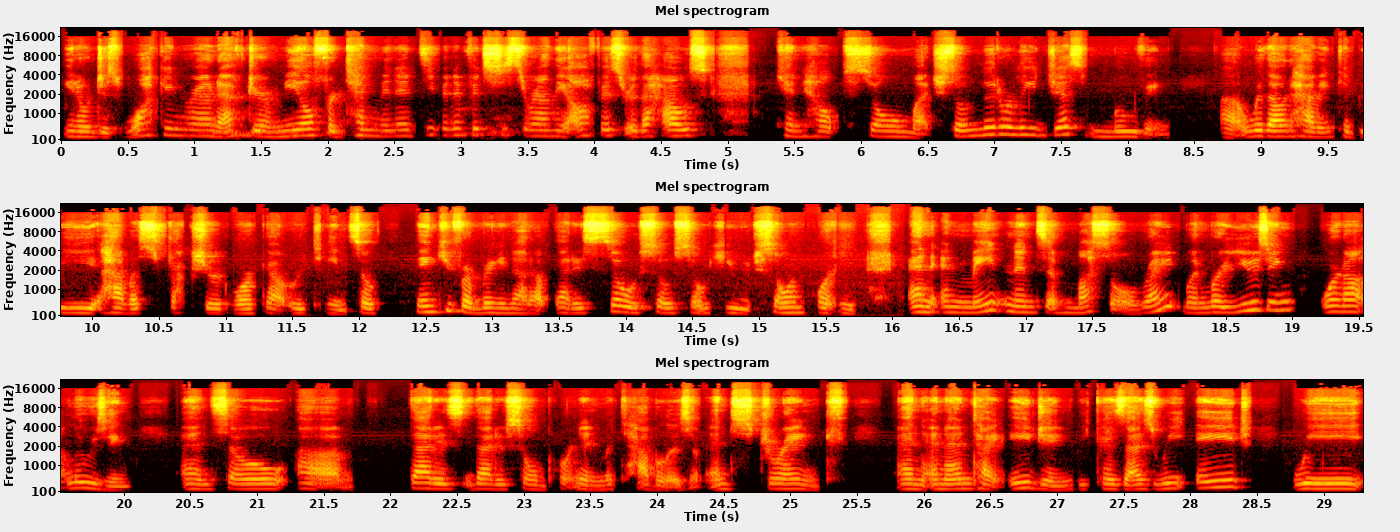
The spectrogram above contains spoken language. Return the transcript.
You know, just walking around after a meal for 10 minutes, even if it's just around the office or the house, can help so much. So, literally, just moving uh, without having to be have a structured workout routine. So, thank you for bringing that up. That is so so so huge, so important, and and maintenance of muscle. Right when we're using, we're not losing, and so. Um, that is that is so important in metabolism and strength and, and anti-aging because as we age we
